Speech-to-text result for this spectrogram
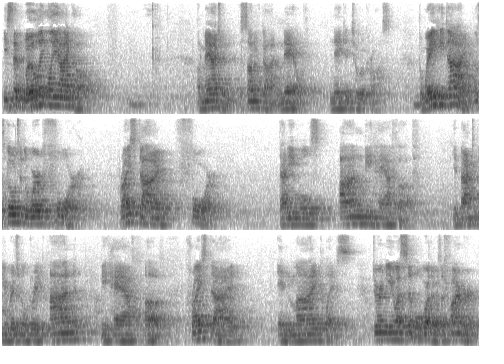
He said, willingly I go. Imagine the Son of God nailed naked to a cross. The way he died, let's go to the word for. Christ died for. That equals on behalf of. Get back to the original Greek. On behalf of. Christ died in my place. During the U.S. Civil War, there was a farmer,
